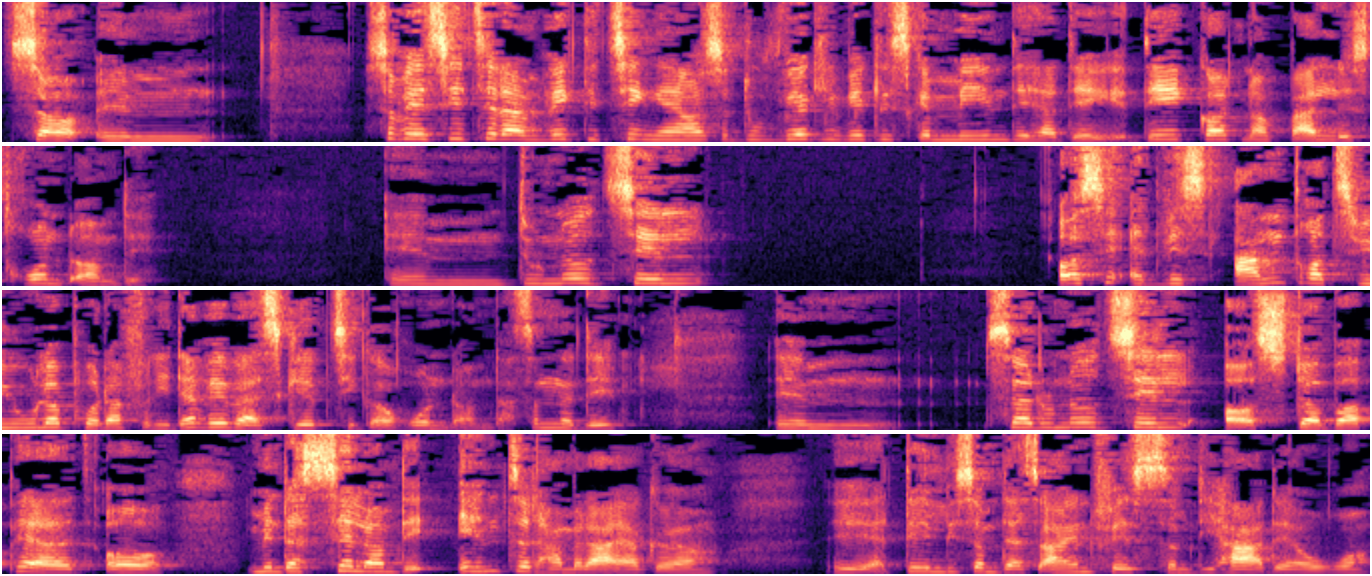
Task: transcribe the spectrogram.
Så, øh, så vil jeg sige til dig, at en vigtig ting er også, at du virkelig, virkelig skal mene det her. Det, det er ikke godt nok bare at læse rundt om det. Øhm, du er nødt til også, at hvis andre tvivler på dig, fordi der vil være skeptikere rundt om dig, sådan er det, øhm, så er du nødt til at stoppe op her og minde dig selv om, det intet har med dig at gøre. Øh, at det er ligesom deres egen fest, som de har derovre.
